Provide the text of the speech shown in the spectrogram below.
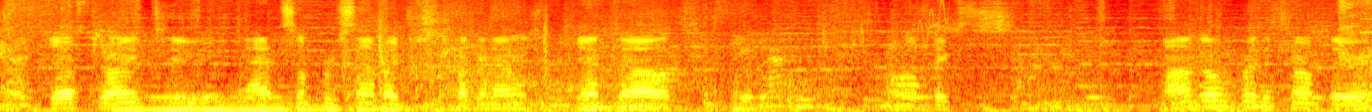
Uh, Jeff trying to add some percent by just tucking out his projectiles. Oh, fix. Not going for the trump there.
